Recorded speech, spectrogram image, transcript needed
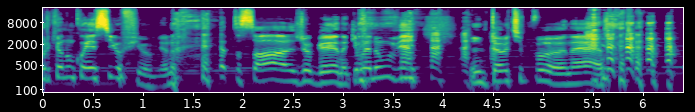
porque eu não conhecia o filme. Eu, não... eu tô só jogando aqui, mas não vi. Então, tipo, né.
